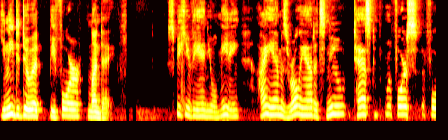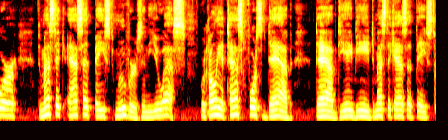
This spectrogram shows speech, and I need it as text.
you need to do it before Monday. Speaking of the annual meeting, IAM is rolling out its new task force for domestic asset based movers in the US. We're calling it Task Force DAB, DAB, DAB, domestic asset based.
